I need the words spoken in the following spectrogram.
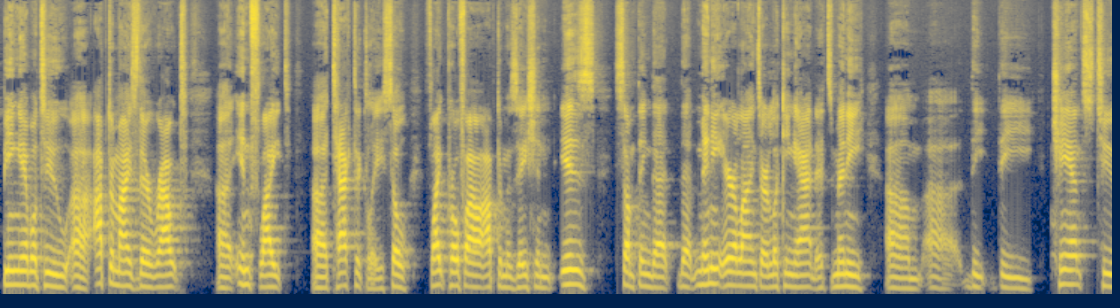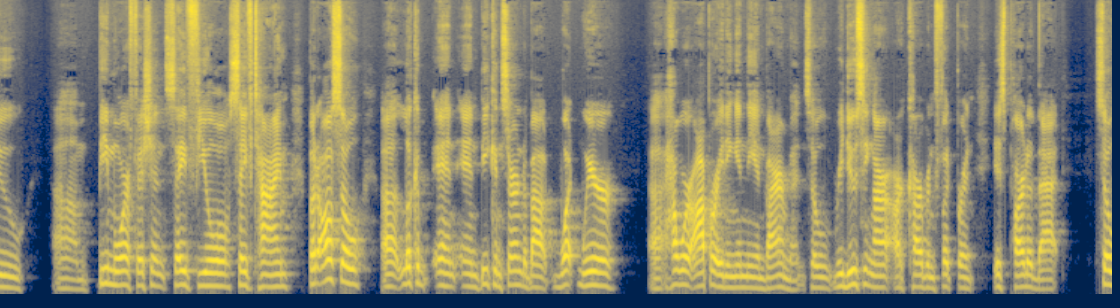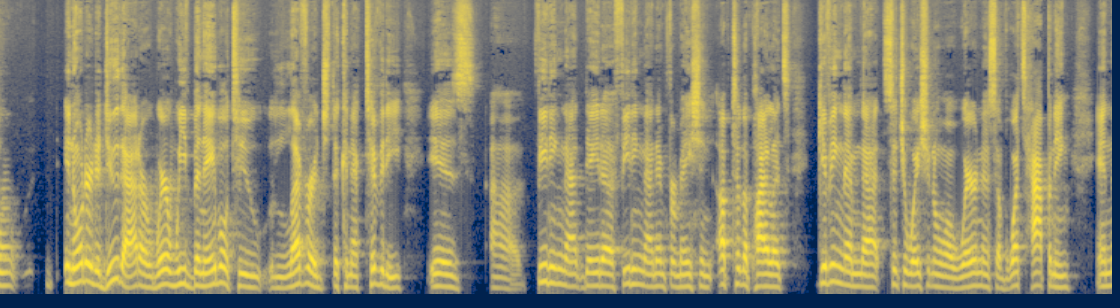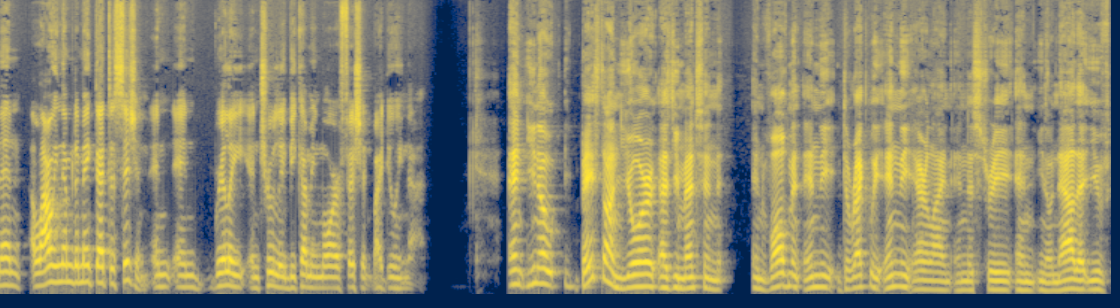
being able to uh, optimize their route uh, in flight uh, tactically. So, flight profile optimization is something that that many airlines are looking at. It's many um, uh, the the chance to um, be more efficient, save fuel, save time, but also uh, look and and be concerned about what we're uh, how we're operating in the environment. So reducing our, our carbon footprint is part of that. So in order to do that, or where we've been able to leverage the connectivity, is uh, feeding that data, feeding that information up to the pilots, giving them that situational awareness of what's happening and then allowing them to make that decision and and really and truly becoming more efficient by doing that and you know based on your as you mentioned involvement in the directly in the airline industry and you know now that you've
